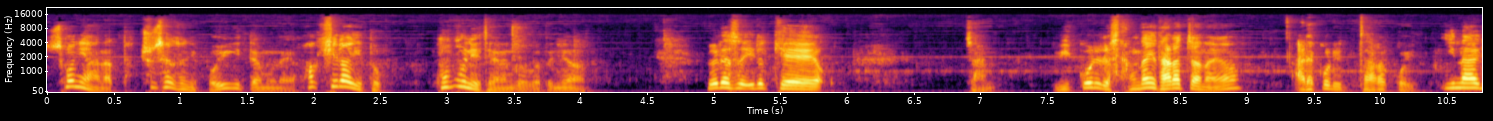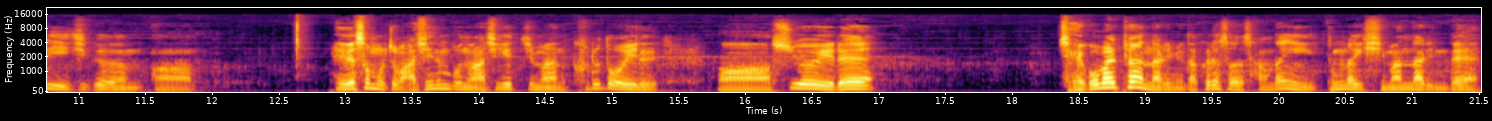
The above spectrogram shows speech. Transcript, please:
선이 하나 딱 추세선이 보이기 때문에 확실하게 더 구분이 되는 거거든요. 그래서 이렇게 자 윗꼬리를 상당히 달았잖아요. 아랫꼬리도 달았고 이날이 지금 어, 해외 선물 좀 아시는 분은 아시겠지만 crude oil 어, 수요일에 재고 발표한 날입니다. 그래서 상당히 등락이 심한 날인데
